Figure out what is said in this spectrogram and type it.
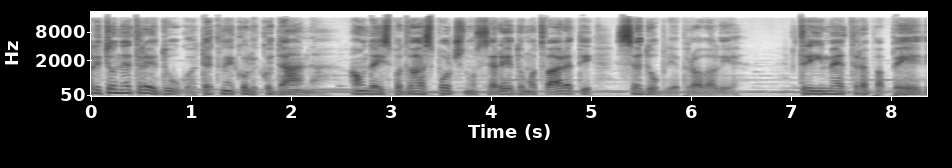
ali to ne traje dugo, tek nekoliko dana, a onda ispod vas počnu se redom otvarati sve dublje provalije. 3 metra, pa 5,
